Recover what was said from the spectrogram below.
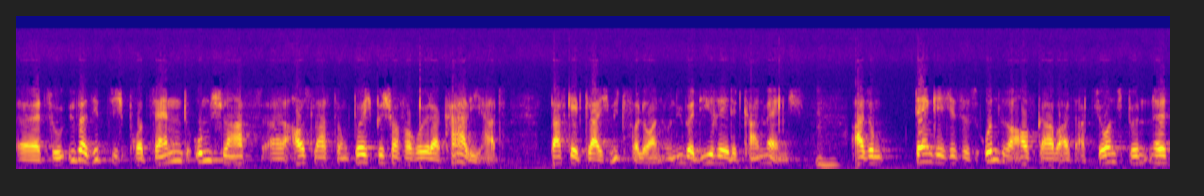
äh, zu über 70 Prozent Umschlagsauslastung äh, durch Bischofferöder Kali hat, das geht gleich mit verloren und über die redet kein Mensch. Mhm. Also denke ich, ist es unsere Aufgabe als Aktionsbündnis,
